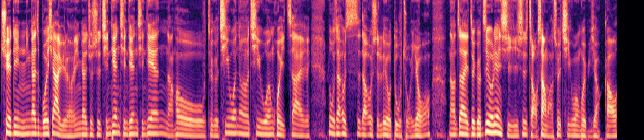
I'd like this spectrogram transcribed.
确定应该是不会下雨了，应该就是晴天、晴天、晴天。然后这个气温呢，气温会在落在二十四到二十六度左右。那在这个自由练习是早上嘛，所以气温会比较高。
